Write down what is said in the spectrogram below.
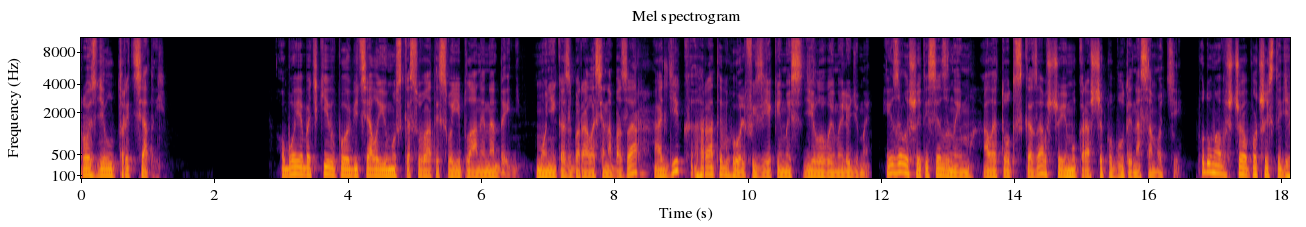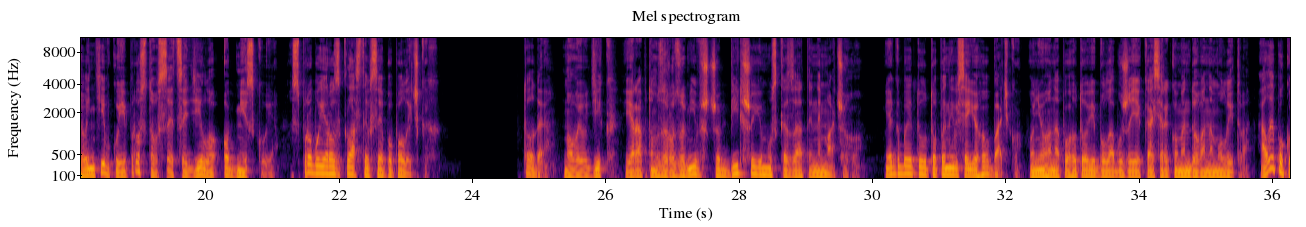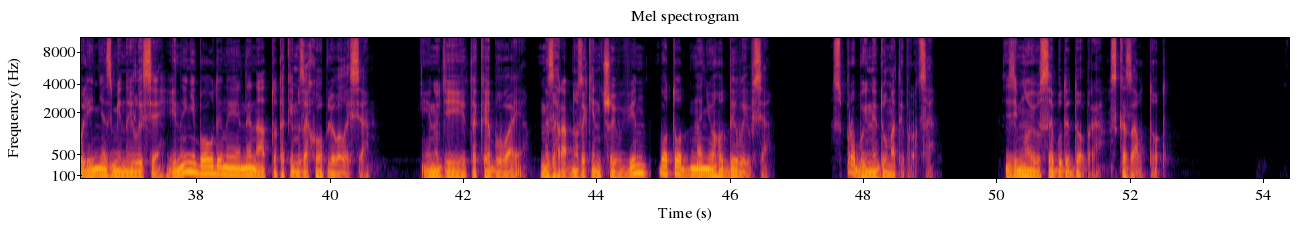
Розділ 30 Обоє батьків пообіцяли йому скасувати свої плани на день. Моніка збиралася на базар, а Дік грати в гольф із якимись діловими людьми і залишитися з ним, але тот сказав, що йому краще побути на самоті. Подумав, що почистить гвинтівку і просто все це діло обміскує, спробує розкласти все по поличках. Тоде, мовив Дік, і раптом зрозумів, що більше йому сказати нема чого. Якби тут опинився його батько, у нього на поготові була б уже якась рекомендована молитва, але покоління змінилися, і нині Боудини не надто таким захоплювалися. Іноді таке буває, незграбно закінчив він, бо тот на нього дивився. Спробуй не думати про це. Зі мною все буде добре, сказав тот.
